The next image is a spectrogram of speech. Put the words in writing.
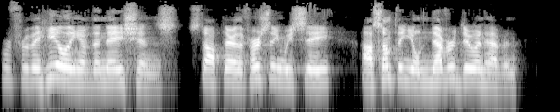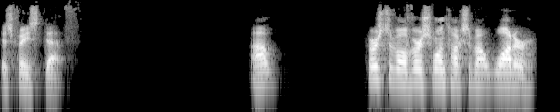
were for the healing of the nations. Stop there. The first thing we see, uh, something you'll never do in heaven, is face death. Uh, first of all, verse 1 talks about water.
